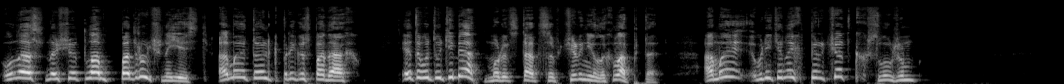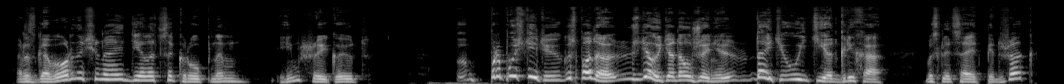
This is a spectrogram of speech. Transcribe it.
У нас насчет ламп подручно есть, а мы только при господах. Это вот у тебя может статься в чернилах лап-то, а мы в ледяных перчатках служим. Разговор начинает делаться крупным. Им шикают. — Пропустите, господа, сделайте одолжение, дайте уйти от греха, — восклицает пиджак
